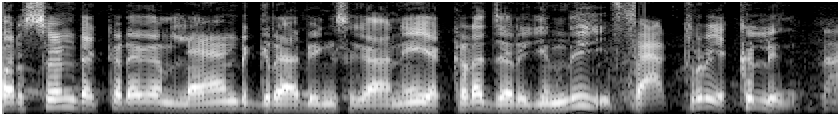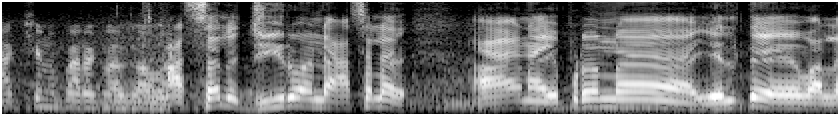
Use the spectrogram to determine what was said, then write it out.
పర్సెంట్ ఎక్కడే కానీ ల్యాండ్ గ్రాబింగ్స్ కానీ ఎక్కడ జరిగింది ఫ్యాక్టరీ ఎక్కడ లేదు. అసలు జీరో అండి అసలు ఆయన ఎప్పుడన్నా వెళ్తే వాళ్ళ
